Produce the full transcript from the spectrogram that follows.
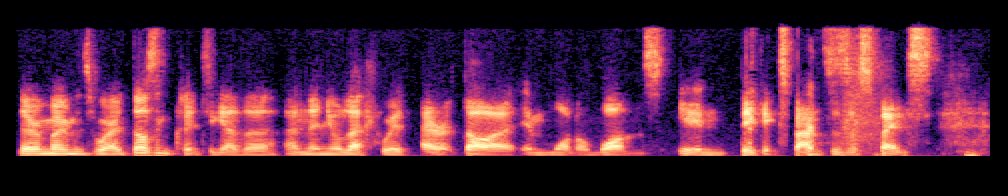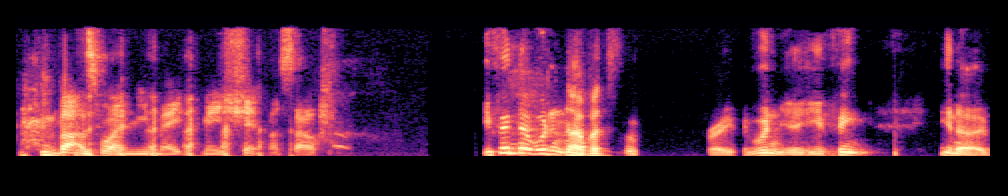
there are moments where it doesn't click together, and then you're left with Eric Dier in one-on-ones in big expanses of space. That's when you make me shit myself. You think that wouldn't No, happen but- wouldn't you? You think, you know,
